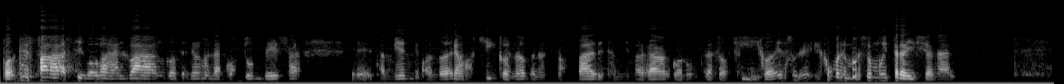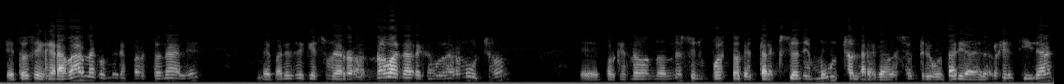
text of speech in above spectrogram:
Porque es fácil, vos vas al banco, tenemos la costumbre esa eh, también de cuando éramos chicos, ¿no? Que nuestros padres también pagaban con un plazo fijo. Es, es como una inversión muy tradicional. Entonces, grabarla con bienes personales me parece que es un error. No van a recaudar mucho, eh, porque no, no, no es un impuesto que traccione mucho la recaudación tributaria de la Argentina,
